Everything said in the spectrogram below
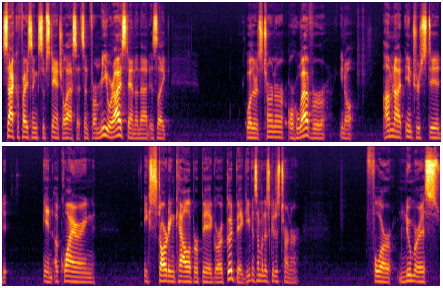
sacrificing substantial assets. And for me, where I stand on that is like, whether it's Turner or whoever, you know, I'm not interested in acquiring a starting caliber big or a good big, even someone as good as Turner, for numerous,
